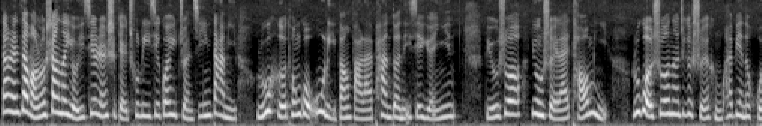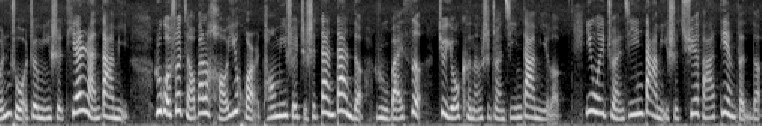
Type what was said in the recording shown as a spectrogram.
当然，在网络上呢，有一些人是给出了一些关于转基因大米如何通过物理方法来判断的一些原因，比如说用水来淘米，如果说呢这个水很快变得浑浊，证明是天然大米。如果说搅拌了好一会儿，淘米水只是淡淡的乳白色，就有可能是转基因大米了，因为转基因大米是缺乏淀粉的。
